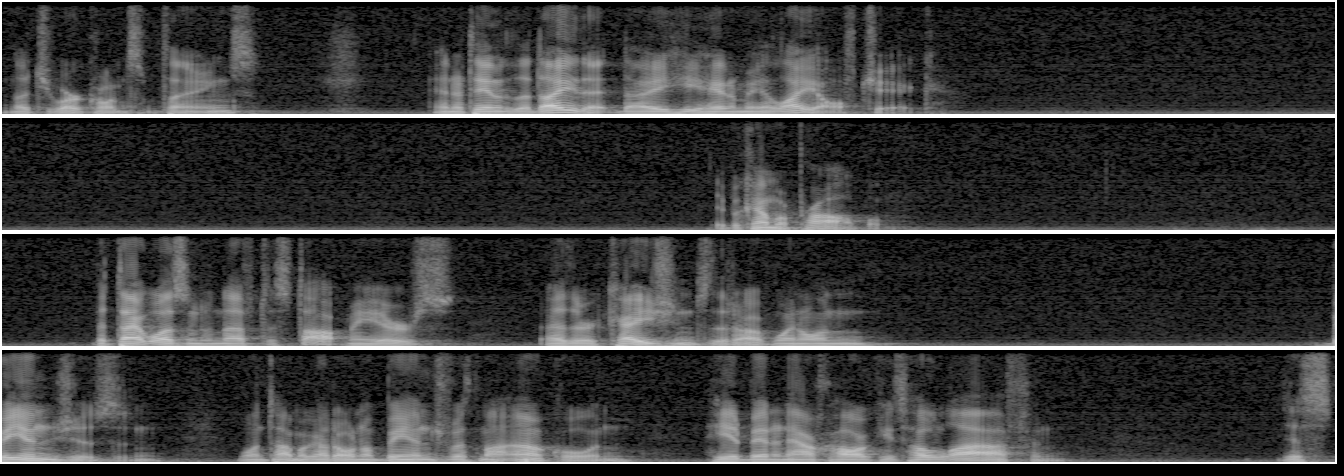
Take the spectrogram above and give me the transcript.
and let you work on some things." And at the end of the day that day, he handed me a layoff check. It become a problem. But that wasn't enough to stop me. There's other occasions that I went on binges. And one time I got on a binge with my uncle, and he had been an alcoholic his whole life. And just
